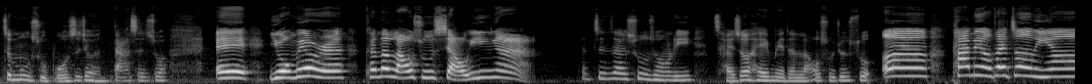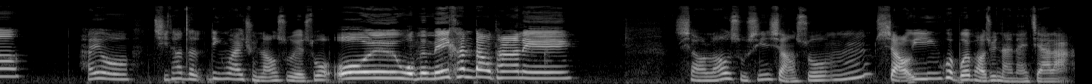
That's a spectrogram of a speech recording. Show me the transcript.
这木薯博士就很大声说：“哎，有没有人看到老鼠小鹰啊？”那正在树丛里采收黑莓的老鼠就说：“呃，它没有在这里哦。”还有其他的另外一群老鼠也说：“哎，我们没看到它呢。”小老鼠心想说：“嗯，小英会不会跑去奶奶家啦？”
